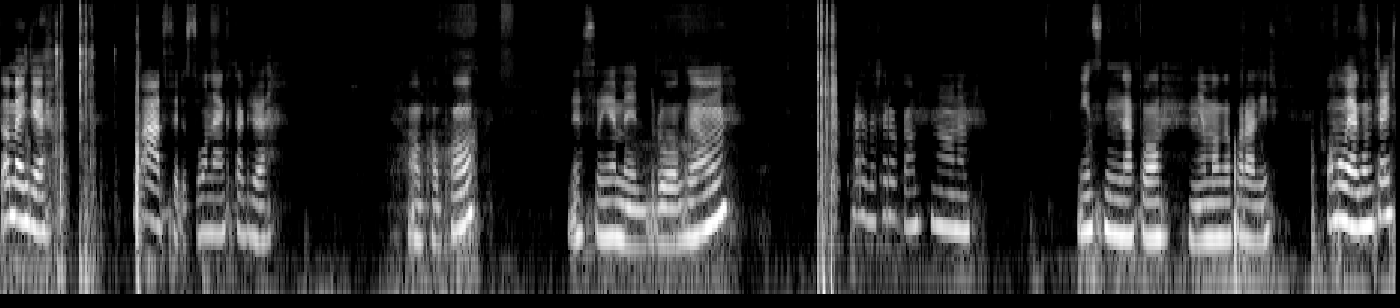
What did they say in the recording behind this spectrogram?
To będzie łatwy rysunek, także hop, hop, hop. Rysujemy drogę. Ale za szeroka. No ale nic na to nie mogę poradzić. Pomówię, jakbym część,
